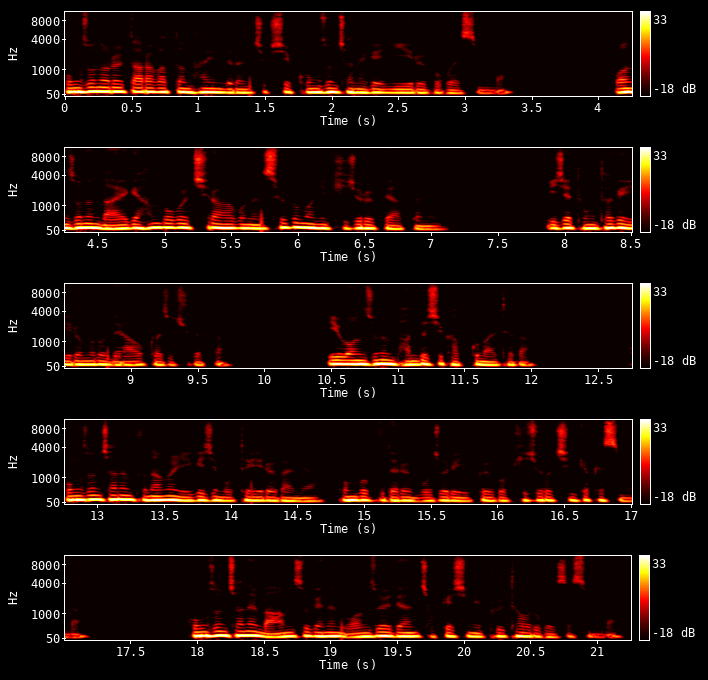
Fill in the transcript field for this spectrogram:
공손호를 따라갔던 하인들은 즉시 공손찬에게 이 일을 보고했습니다. 원소는 나에게 한복을 치라 하고는 슬그머니 기주를 빼앗더니 이제 동탁의 이름으로 내 아우까지 죽였다. 이 원수는 반드시 갚고 말 테다. 공손차는 분함을 이기지 못해 이를 갈며 본부 부대를 모조리 이끌고 기주로 진격했습니다. 공손찬의 마음속에는 원소에 대한 적개심이 불타오르고 있었습니다.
